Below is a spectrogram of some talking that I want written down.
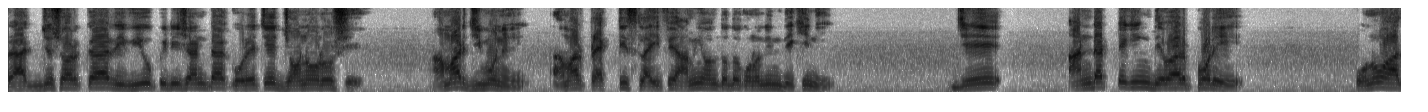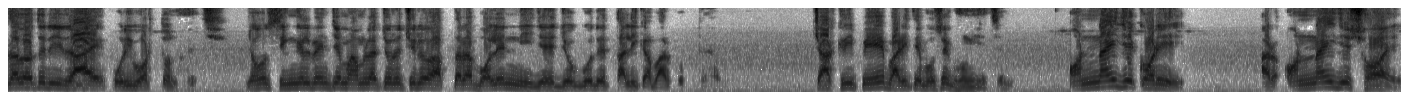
রাজ্য সরকার রিভিউ পিটিশনটা করেছে জনরোষে। আমার জীবনে, আমার প্র্যাকটিস লাইফে আমি অন্তত কোনোদিন দেখিনি যে আন্ডারটেকিং দেওয়ার পরে কোনো আদালতেরই রায় পরিবর্তন হয়েছে। যখন সিঙ্গেল বেঞ্চে মামলা চলেছিল, আপনারা বলেননি যে যোগ্যদের তালিকা বার করতে হবে। চাকরি পেয়ে বাড়িতে বসে ঘুমিয়েছেন। অন্যায় যে করে আর অন্যায় যে সয়,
